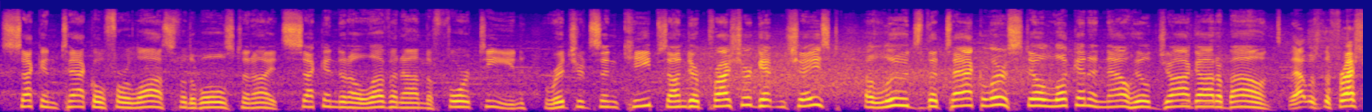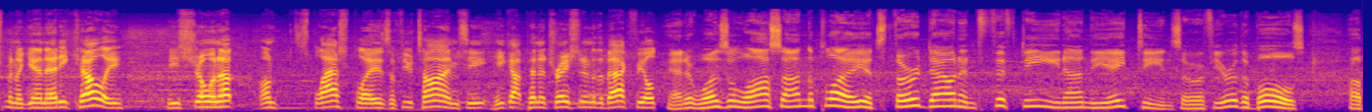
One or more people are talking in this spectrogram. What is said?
Second tackle for loss for the Bulls tonight. Second and 11 on the 14. Richardson keeps under pressure, getting chased, eludes the tackler, still looking, and now he'll jog out of bounds. That was the freshman again, Eddie Kelly. He's showing up on splash plays a few times. He, he got penetration into the backfield. And it was a loss on the play. It's third down and 15 on the 18. So if you're the Bulls, a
